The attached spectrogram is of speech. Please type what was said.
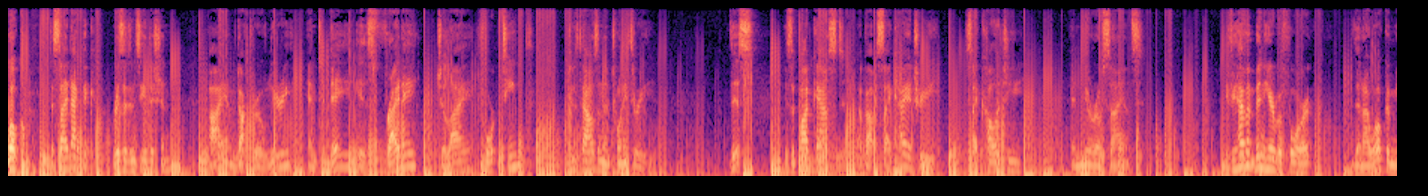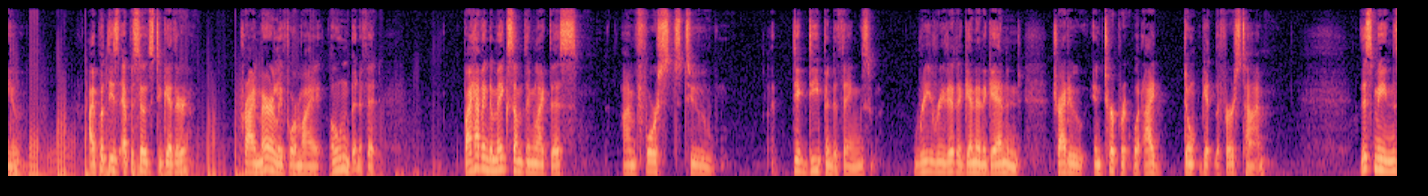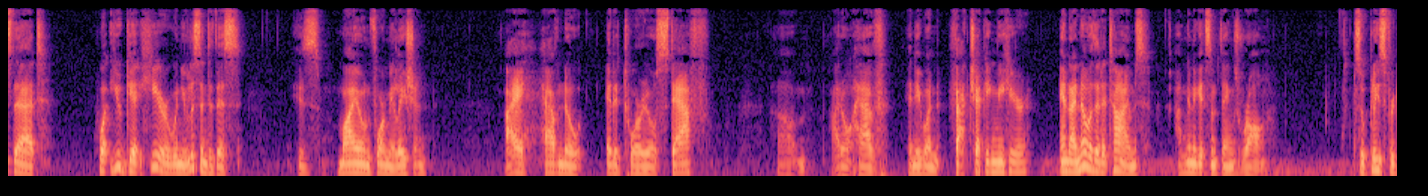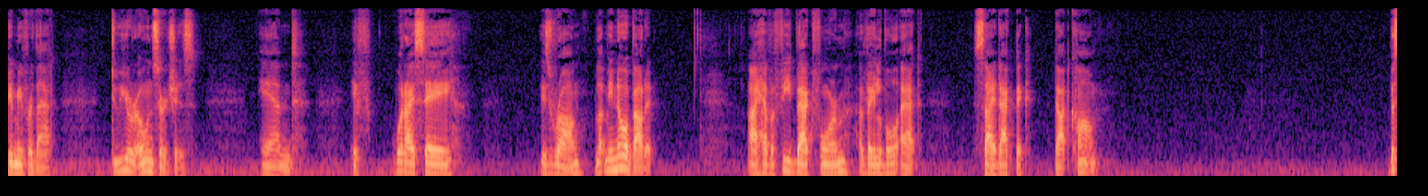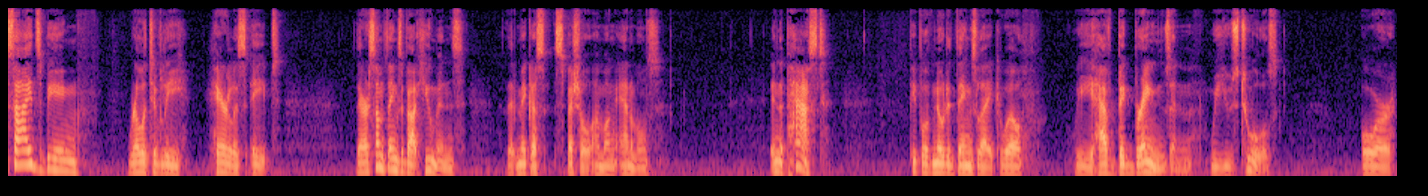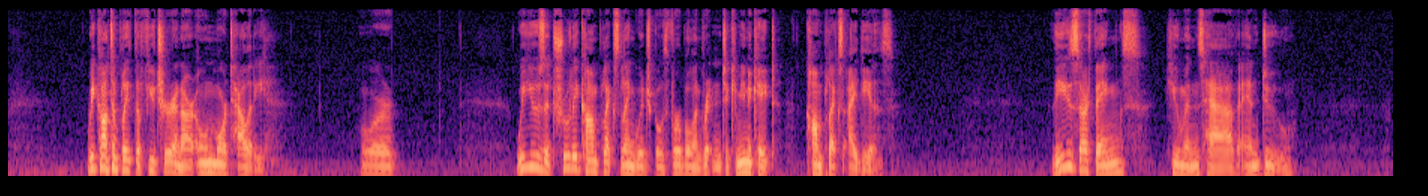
Welcome to Psydactic Residency Edition. I am Dr. O'Leary, and today is Friday, July 14th, 2023. This is a podcast about psychiatry, psychology, and neuroscience. If you haven't been here before, then I welcome you. I put these episodes together primarily for my own benefit. By having to make something like this, I'm forced to dig deep into things, reread it again and again, and try to interpret what I don't get the first time. This means that what you get here when you listen to this is my own formulation. I have no editorial staff. Um, I don't have anyone fact checking me here. And I know that at times I'm going to get some things wrong. So please forgive me for that. Do your own searches and if what I say is wrong, let me know about it. I have a feedback form available at psydactic.com. Besides being relatively hairless apes, there are some things about humans that make us special among animals. In the past, people have noted things like, well, we have big brains and we use tools. Or we contemplate the future and our own mortality. Or we use a truly complex language, both verbal and written, to communicate complex ideas. These are things humans have and do.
